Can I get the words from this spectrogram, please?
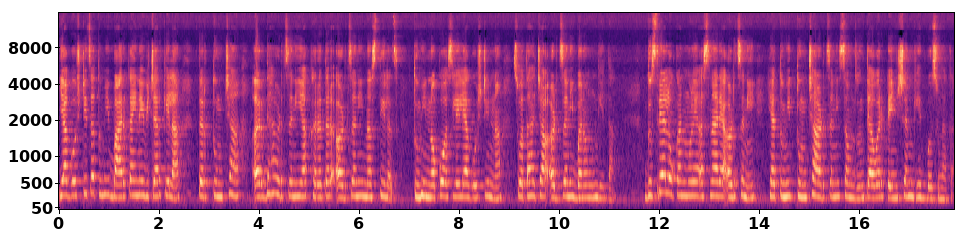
या गोष्टीचा तुम्ही बारकाईने विचार केला तर तुमच्या अर्ध्या अडचणी या खरं तर अडचणी नसतीलच. तुम्ही नको असलेल्या गोष्टींना स्वतःच्या अडचणी बनवून घेता. दुसऱ्या लोकांमुळे असणाऱ्या अडचणी ह्या तुम्ही तुमच्या अडचणी समजून त्यावर टेन्शन घेत बसू नका.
